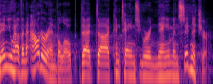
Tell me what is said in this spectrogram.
then you have an outer envelope that uh, contains your name and signature.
